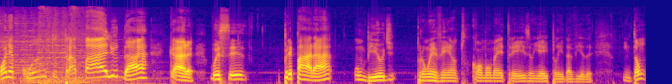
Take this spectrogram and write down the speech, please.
olha quanto trabalho dá, cara, você preparar um build para um evento como uma E3 um EA Play da vida. Então,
